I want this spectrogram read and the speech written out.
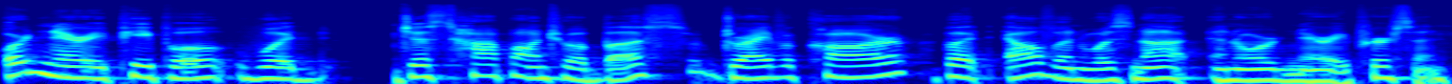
Ordinary people would just hop onto a bus, drive a car, but Alvin was not an ordinary person.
